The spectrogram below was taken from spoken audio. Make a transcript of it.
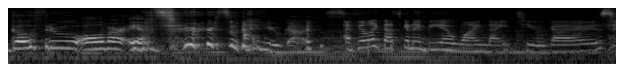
go through all of our answers with you guys. I feel like that's gonna be a wine night too, guys.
